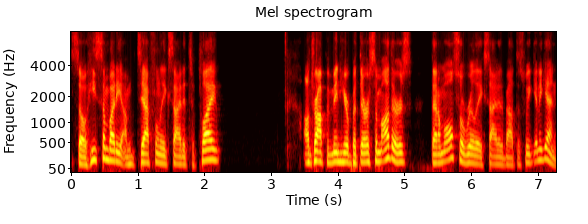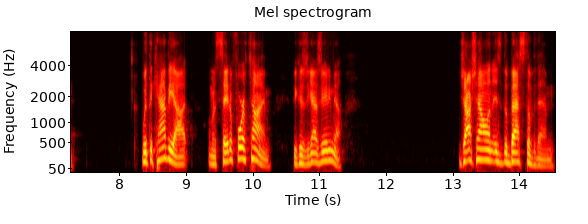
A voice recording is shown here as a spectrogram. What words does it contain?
So he's somebody I'm definitely excited to play. I'll drop him in here, but there are some others that I'm also really excited about this week. And again, with the caveat, I'm going to say it a fourth time because you guys are getting me. Josh Allen is the best of them.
